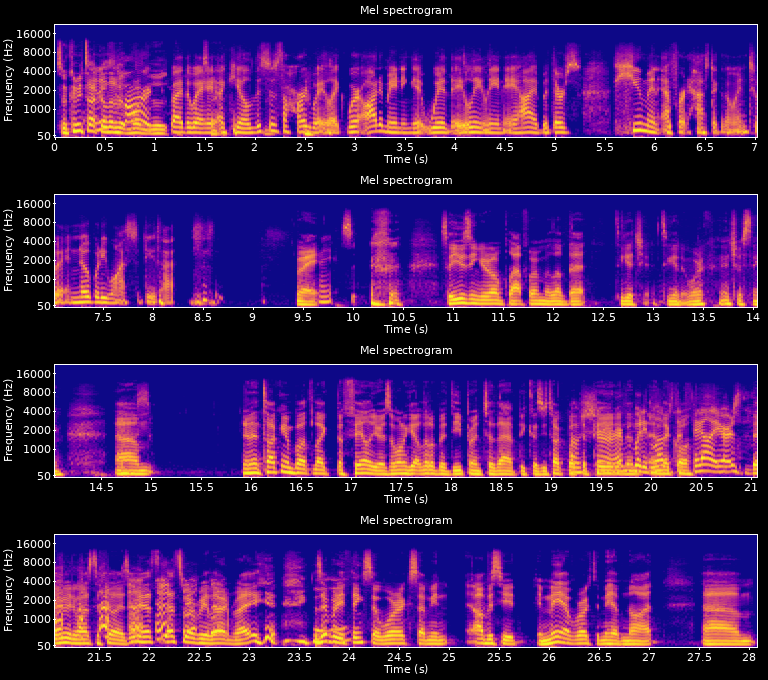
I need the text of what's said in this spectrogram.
so can we talk and a little hard, bit more? By the way, Sorry. Akil, this is the hard way. Like we're automating it with a Lately and AI, but there's human effort has to go into it, and nobody wants to do that. right. right? So, so, using your own platform, I love that to get you to get it work. Interesting. Um, and then talking about like the failures, I want to get a little bit deeper into that because you talk about oh, the sure. paid. Everybody and, loves the, the failures. everybody wants the failures. I mean, that's, that's where we learn, right? Because everybody thinks it works. I mean, obviously, it, it, may have worked, it may have not. Um,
